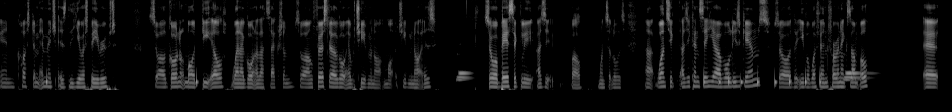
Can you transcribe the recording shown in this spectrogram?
and custom image is the USB route. So I'll go into more detail when I go into that section. So um, firstly I'll go into achievement art and what achievement art is. So basically, as you well, once it loads, uh, once you as you can see here, I have all these games. So the Evil Within, for an example. Uh,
